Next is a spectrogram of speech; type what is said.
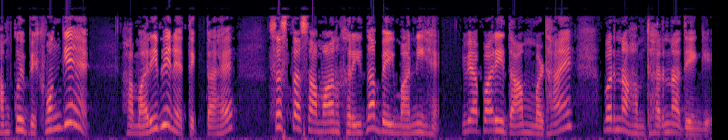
ہم کوئی بکھونگے ہیں، ہماری بھی نیتکتا ہے۔ سستا سامان خریدنا بےمانی ہے، ویاپاری دام مڑھائیں، ورنہ ہم دھرنا دیں گے۔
